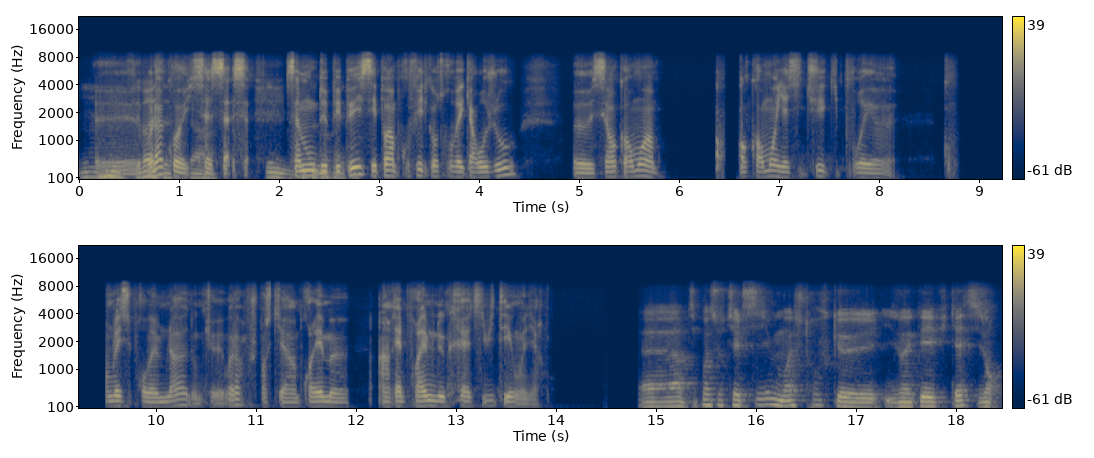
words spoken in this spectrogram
Mhm, euh, voilà quoi, ça, ça, ça, manque de PP, c'est pas un profil qu'on trouve avec Arojo, euh, c'est encore moins, encore moins qui pourrait combler ces problèmes-là. Donc voilà, je pense qu'il y a un problème, un réel problème de créativité, on va dire. Euh, un petit point sur Chelsea, moi je trouve qu'ils ont été efficaces. Ils ont,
